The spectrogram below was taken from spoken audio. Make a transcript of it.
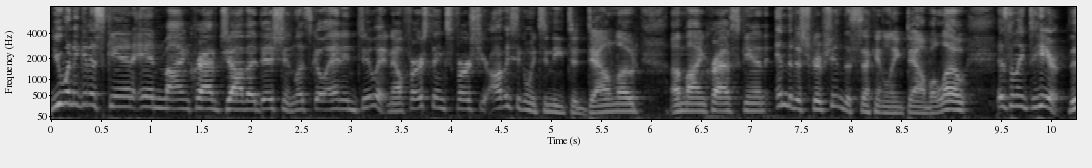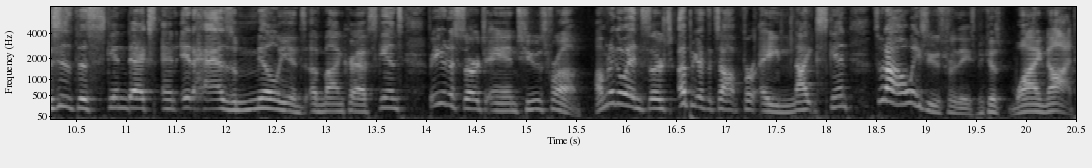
You want to get a skin in Minecraft Java Edition. Let's go ahead and do it. Now, first things first, you're obviously going to need to download a Minecraft skin. In the description, the second link down below is the link to here. This is the skin Skindex, and it has millions of Minecraft skins for you to search and choose from. I'm going to go ahead and search up here at the top for a knight skin. That's what I always use for these, because why not?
